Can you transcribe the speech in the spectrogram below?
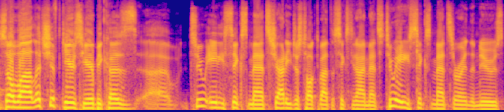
So uh, let's shift gears here because uh, 286 Mets. Shouty just talked about the 69 Mets. 286 Mets are in the news.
